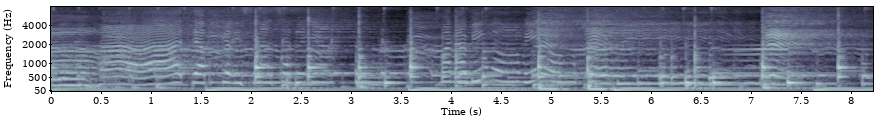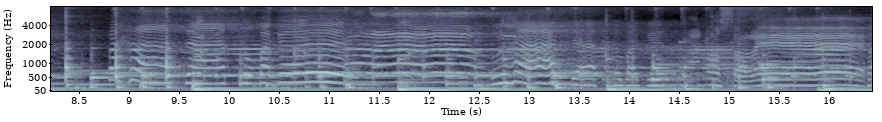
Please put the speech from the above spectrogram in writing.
oh. hadap gelisah sadunya mana bingung bingung Bahadat nu bager Bahadat nu bager Anu soleh.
